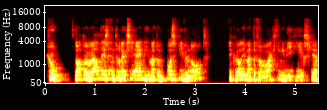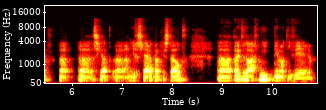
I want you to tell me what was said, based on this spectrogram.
Goed, laten we wel deze introductie eindigen met een positieve noot. Ik wil je met de verwachtingen die ik hier uh, schep uh, en hier scherp heb gesteld, uiteraard niet demotiveren.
